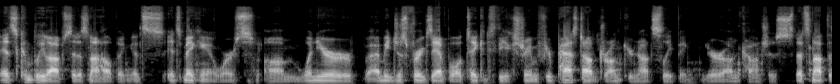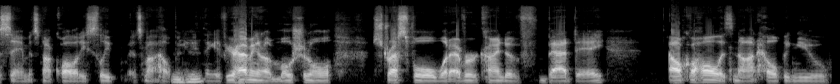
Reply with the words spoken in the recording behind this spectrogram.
it's complete opposite. It's not helping. It's it's making it worse. Um when you're i mean just for example i'll take it to the extreme. If you're passed out drunk you're not sleeping. You're unconscious. That's not the same. It's not quality sleep. It's not helping mm-hmm. anything. If you're having an emotional stressful whatever kind of bad day alcohol is not helping you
